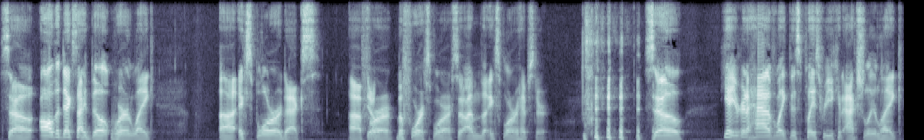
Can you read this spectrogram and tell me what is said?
So all the decks I built were like uh, Explorer decks uh, for before Explorer. So I'm the Explorer hipster. so yeah, you're gonna have like this place where you can actually like,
